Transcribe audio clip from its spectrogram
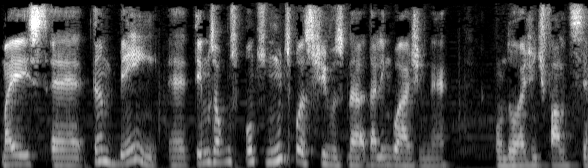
Mas é, também é, temos alguns pontos muito positivos da, da linguagem, né? Quando a gente fala de C++.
